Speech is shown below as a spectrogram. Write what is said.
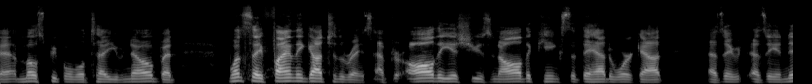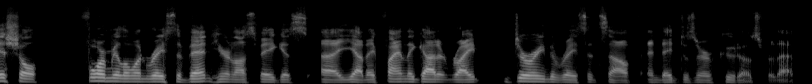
Uh, most people will tell you no, but once they finally got to the race, after all the issues and all the kinks that they had to work out as a as a initial Formula One race event here in Las Vegas, uh, yeah, they finally got it right during the race itself, and they deserve kudos for that.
